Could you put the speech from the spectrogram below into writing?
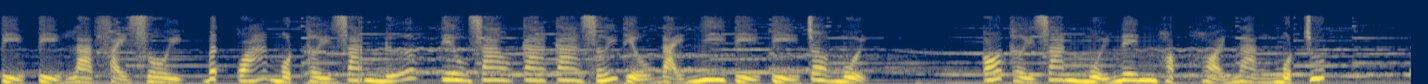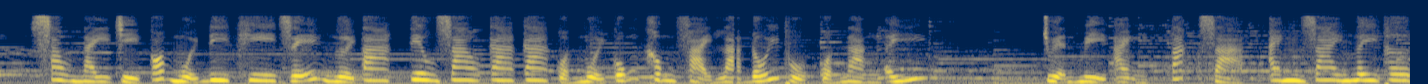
tỷ tỷ là phải rồi Bất quá một thời gian nữa tiêu giao ca ca giới thiệu đại nhi tỷ tỷ cho muội. Có thời gian muội nên học hỏi nàng một chút. Sau này chỉ có muội đi khi dễ người ta tiêu giao ca ca của muội cũng không phải là đối thủ của nàng ấy. Chuyện mỹ ảnh tác giả anh giai ngây thơ.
